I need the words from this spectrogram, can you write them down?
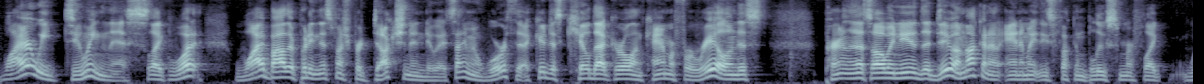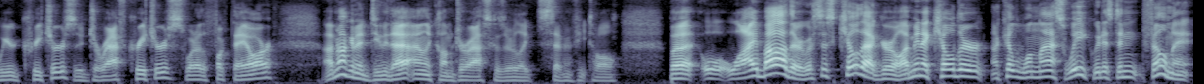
why are we doing this? Like what why bother putting this much production into it? It's not even worth it. I could just kill that girl on camera for real and just apparently that's all we needed to do. I'm not gonna animate these fucking blue smurf like weird creatures, or giraffe creatures, whatever the fuck they are. I'm not gonna do that. I only call them giraffes because they're like seven feet tall. But why bother? Let's just kill that girl. I mean, I killed her. I killed one last week. We just didn't film it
